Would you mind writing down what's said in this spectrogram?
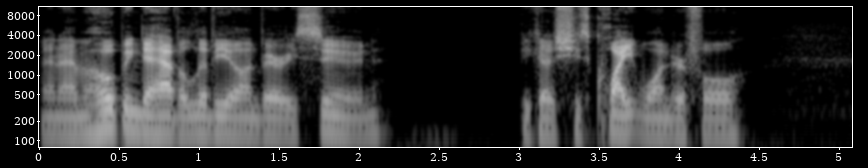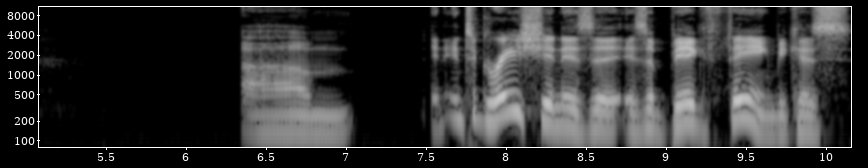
And I'm hoping to have Olivia on very soon because she's quite wonderful um, and integration is a is a big thing because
